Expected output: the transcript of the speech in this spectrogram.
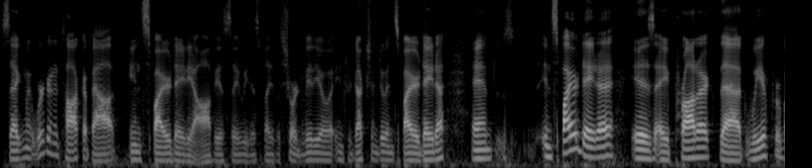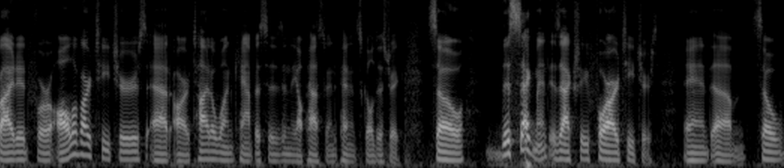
segment, we're going to talk about Inspire Data. Obviously, we just played a short video introduction to Inspire Data. And Inspire Data is a product that we have provided for all of our teachers at our Title I campuses in the El Paso Independent School District. So this segment is actually for our teachers. And um, so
